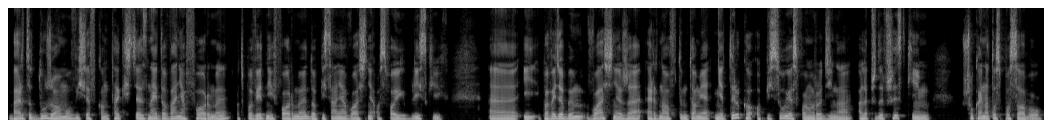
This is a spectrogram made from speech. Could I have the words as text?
bardzo dużo mówi się w kontekście znajdowania formy, odpowiedniej formy do pisania właśnie o swoich bliskich. E, I powiedziałbym właśnie, że Erno w tym tomie nie tylko opisuje swoją rodzinę, ale przede wszystkim szuka na to sposobu.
